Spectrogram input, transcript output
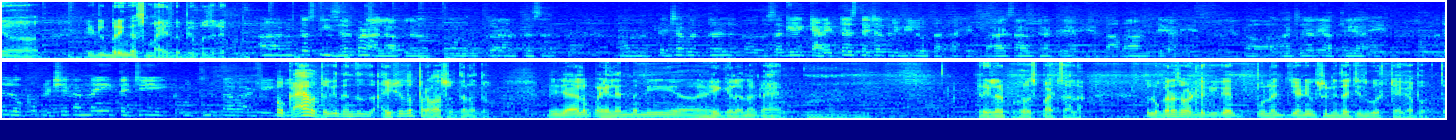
it will bring a smile to people's lip नुकतंच टीझर पण आलं आपलं उत्तरार्थाचं त्याच्याबद्दल सगळे कॅरेक्टर्स त्याच्यात रिव्हील होतात आहेत. बाळासाहेब ठाकरे आहेत बाबा आमटे आहेत आचार्य अत्रे आहेत. आता लोक प्रेक्षकांनाही त्याची उत्सुकता वाढली हो काय होतं की त्यांचा आयुष्याचा प्रवास होता ना तो. म्हणजे ज्यावेळेला पहिल्यांदा मी हे केलं ना काय ट्रेलर फर्स्ट पार्ट आला तर लोकांना असं वाटलं की काय पुलांची आणि सुनीताचीच गोष्ट आहे का फक्त?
